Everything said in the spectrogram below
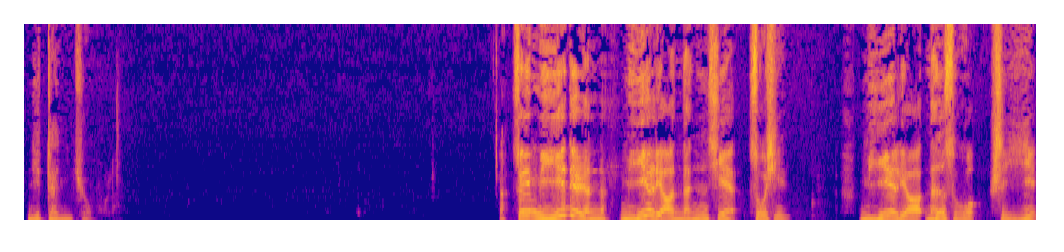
你真觉悟了啊！所以迷的人呢，迷了能现所现，迷了能所是一，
